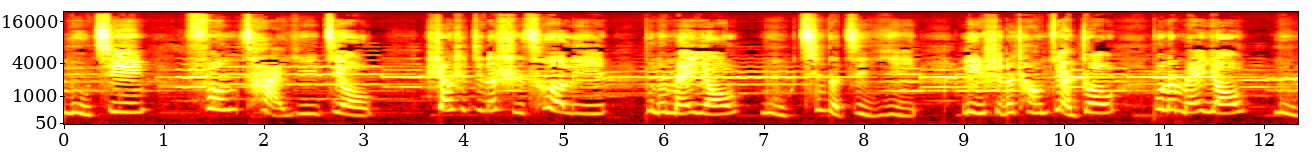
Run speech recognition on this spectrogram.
母亲风采依旧。上世纪的史册里不能没有母亲的记忆，历史的长卷中不能没有母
